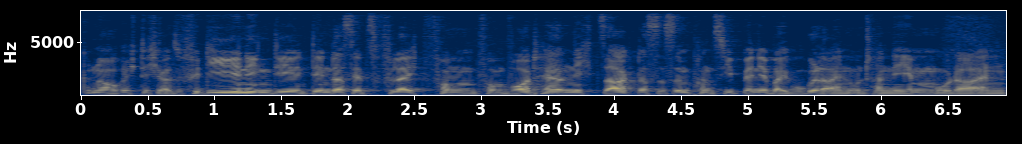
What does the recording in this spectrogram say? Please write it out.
Genau, richtig. Also für diejenigen, die, denen das jetzt vielleicht vom, vom Wort her nicht sagt, das ist im Prinzip, wenn ihr bei Google ein Unternehmen oder ein,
